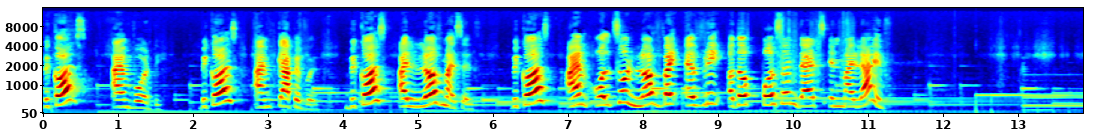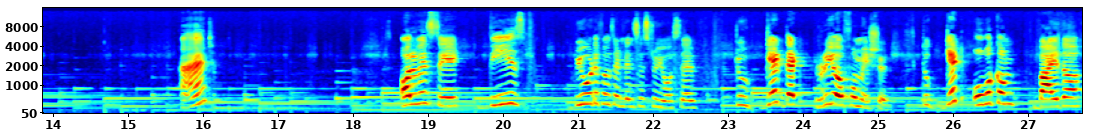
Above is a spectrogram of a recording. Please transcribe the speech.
Because I am worthy, because I am capable, because I love myself because I am also loved by every other person that's in my life. And always say these beautiful sentences to yourself to get that reaffirmation, to get overcome by the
